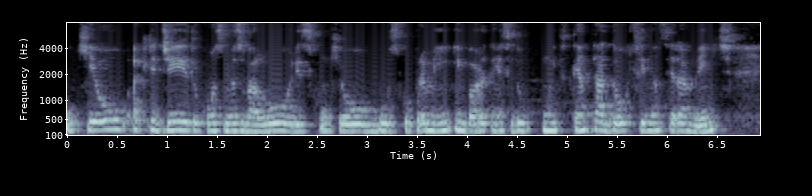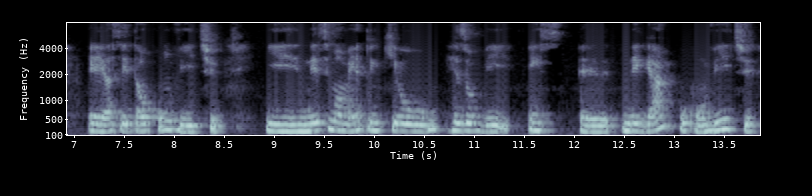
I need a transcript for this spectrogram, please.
o que eu acredito, com os meus valores, com o que eu busco para mim, embora tenha sido muito tentador financeiramente é, aceitar o convite. E nesse momento em que eu resolvi é, negar o convite,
